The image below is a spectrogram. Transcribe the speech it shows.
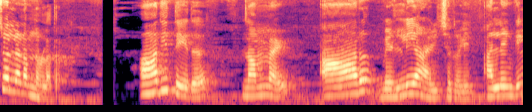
ചൊല്ലണം എന്നുള്ളത്. ആദ്യത്തേത് നമ്മൾ ആറ് വെള്ളിയാഴ്ചകളിൽ അല്ലെങ്കിൽ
